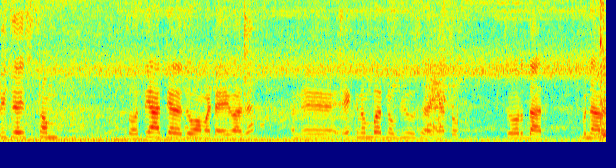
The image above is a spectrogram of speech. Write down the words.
વિજય સ્તંભ. તો ત્યાં અત્યારે જોવા માટે આવ્યા છે. અને એક નંબરનો વ્યૂ છે અહીંયા તો. જોરદાર બનાવે.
